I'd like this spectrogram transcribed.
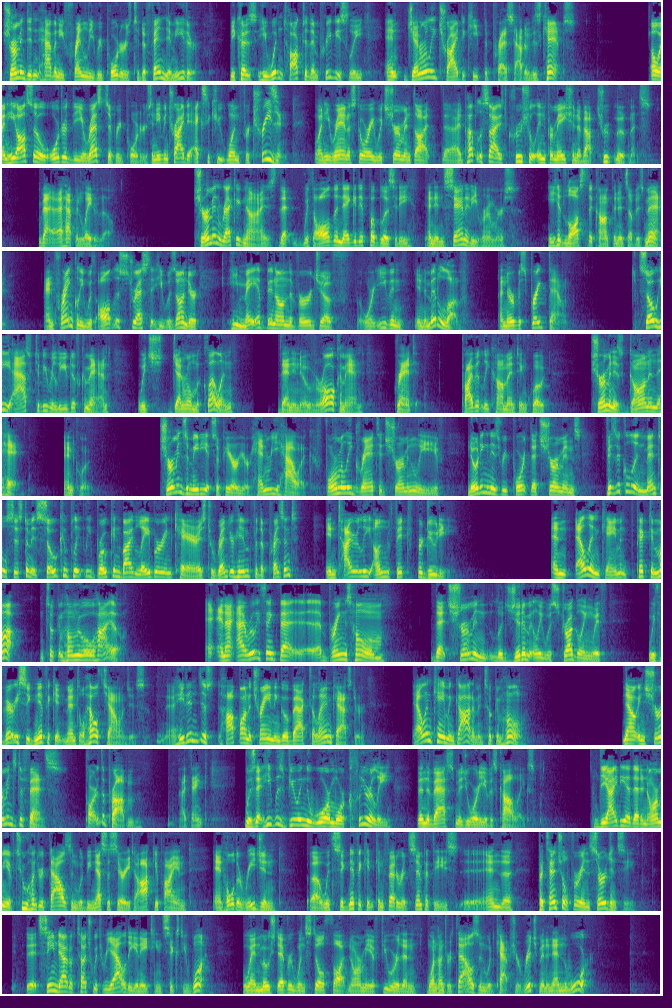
Sherman didn't have any friendly reporters to defend him either, because he wouldn't talk to them previously and generally tried to keep the press out of his camps. Oh, and he also ordered the arrests of reporters and even tried to execute one for treason when he ran a story which Sherman thought uh, had publicized crucial information about troop movements. That, that happened later, though. Sherman recognized that with all the negative publicity and insanity rumors, he had lost the confidence of his men. And frankly, with all the stress that he was under, he may have been on the verge of, or even in the middle of, a nervous breakdown. So he asked to be relieved of command, which General McClellan, then in overall command, granted, privately commenting, quote, Sherman is gone in the head, end quote. Sherman's immediate superior, Henry Halleck, formally granted Sherman leave, noting in his report that Sherman's physical and mental system is so completely broken by labor and care as to render him for the present entirely unfit for duty. And Ellen came and picked him up and took him home to Ohio. And I, really think that uh, brings home that Sherman legitimately was struggling with with very significant mental health challenges. Uh, he didn't just hop on a train and go back to Lancaster. Ellen came and got him and took him home. Now, in Sherman's defense, part of the problem, I think, was that he was viewing the war more clearly than the vast majority of his colleagues. The idea that an army of 200,000 would be necessary to occupy and, and hold a region uh, with significant Confederate sympathies uh, and the potential for insurgency, it seemed out of touch with reality in 1861, when most everyone still thought an army of fewer than 100,000 would capture Richmond and end the war.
